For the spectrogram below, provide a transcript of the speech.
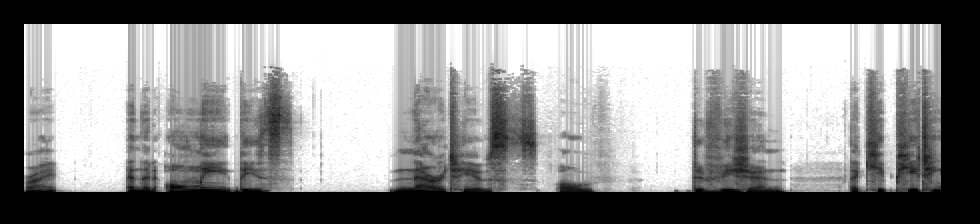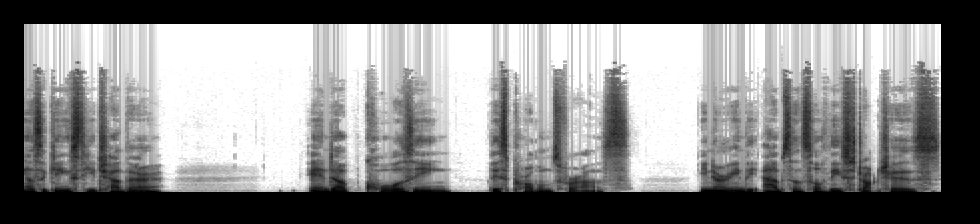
Right? And that only these narratives of division that keep pitting us against each other end up causing these problems for us. You know, in the absence of these structures,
